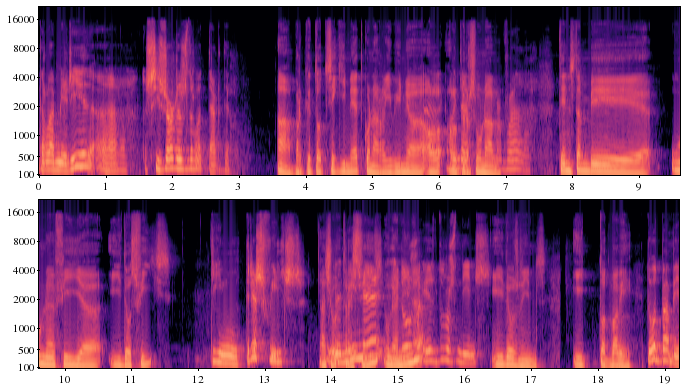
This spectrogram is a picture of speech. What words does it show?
de la Meri a, a 6 hores de la tarda. Ah, perquè tot sigui net quan arribin al, al personal. Tens també una filla i dos fills Tinc tres fills. Això, una tres nina fills, una i dos, nina. I dos nins. i dos nins. I tot va bé. Tot va bé.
